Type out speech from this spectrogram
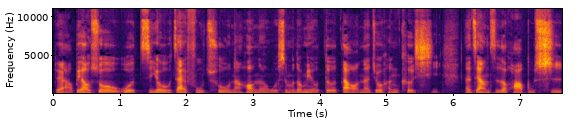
对啊，不要说我只有在付出，然后呢，我什么都没有得到，那就很可惜。那这样子的话不是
